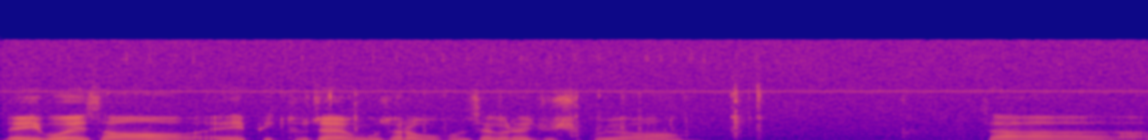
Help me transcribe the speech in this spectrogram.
네이버에서 AP투자연구소라고 검색을 해주시고요. 자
